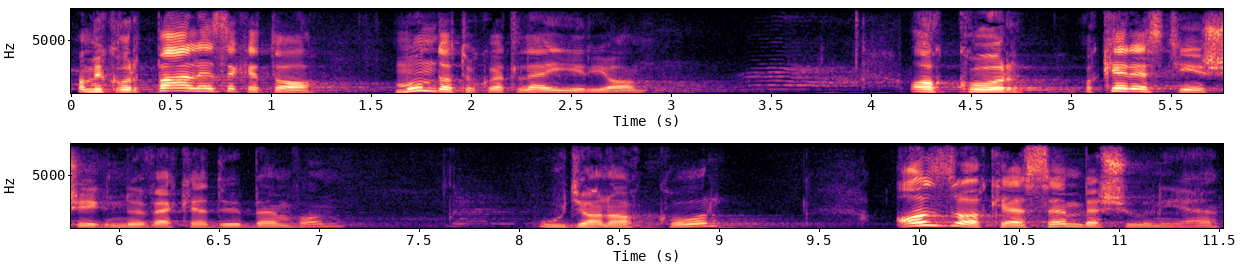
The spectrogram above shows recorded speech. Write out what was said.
Amikor Pál ezeket a mondatokat leírja, akkor a kereszténység növekedőben van, ugyanakkor azzal kell szembesülnie,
